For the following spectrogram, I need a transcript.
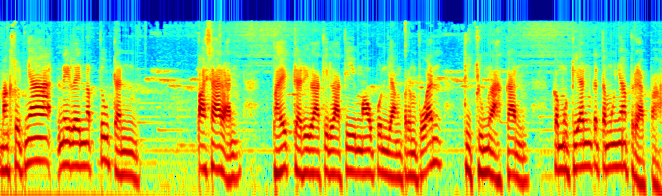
Maksudnya nilai neptu dan pasaran baik dari laki-laki maupun yang perempuan dijumlahkan. Kemudian ketemunya berapa?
